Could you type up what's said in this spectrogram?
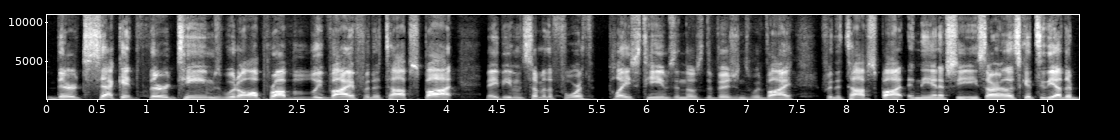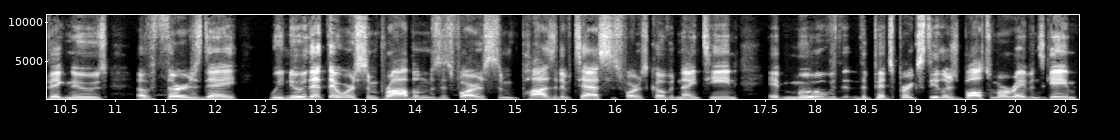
their second, third teams would all probably vie for the top spot. Maybe even some of the fourth place teams in those divisions would vie for the top spot in the NFC East. All right, let's get to the other big news of Thursday. We knew that there were some problems as far as some positive tests as far as COVID 19. It moved the Pittsburgh Steelers Baltimore Ravens game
